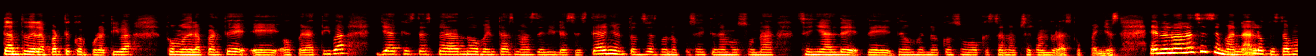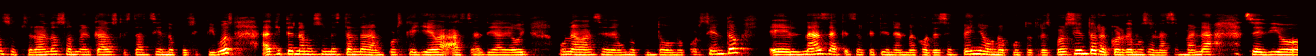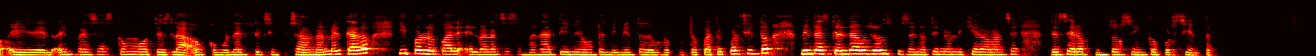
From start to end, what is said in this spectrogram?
tanto de la parte corporativa como de la parte eh, operativa, ya que está esperando ventas más débiles este año. Entonces, bueno, pues ahí tenemos una señal de, de, un menor consumo que están observando las compañías. En el balance semanal, lo que estamos observando son mercados que están siendo positivos. Aquí tenemos un Standard Poor's que lleva hasta el día de hoy un avance de 1.1%. El Nasdaq es el que tiene el mejor desempeño, 1.3%. Recordemos, en la semana se dio eh, empresas como Tesla o como Netflix impulsaron al mercado y por lo cual el balance semanal tiene un rendimiento de 1.4%, mientras que el Dow Jones pues no tiene un ligero avance de 0.5%.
